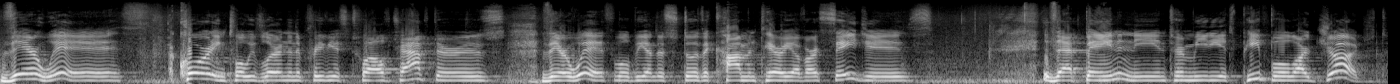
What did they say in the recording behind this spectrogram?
Therewith, according to what we've learned in the previous 12 chapters, therewith will be understood the commentary of our sages that Bainani intermediate people are judged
